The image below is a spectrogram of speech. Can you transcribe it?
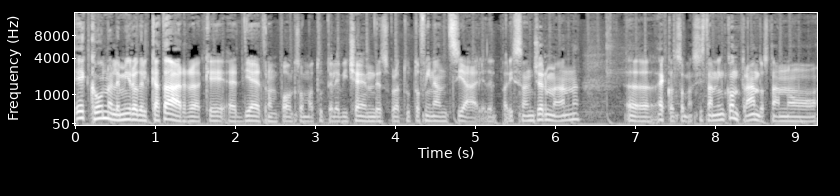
e con l'emiro del Qatar che è dietro un po' insomma tutte le vicende soprattutto finanziarie del Paris Saint Germain eh, ecco insomma si stanno incontrando stanno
